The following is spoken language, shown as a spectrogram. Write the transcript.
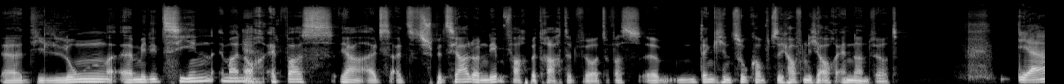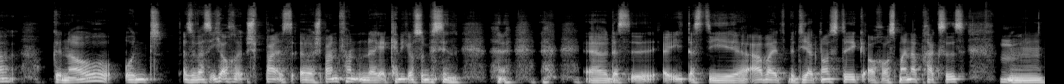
äh, die Lungenmedizin immer noch ja. etwas ja, als, als Spezial- oder Nebenfach betrachtet wird, was, äh, denke ich, in Zukunft sich hoffentlich auch ändern wird. Ja, genau. Und also was ich auch spa äh, spannend fand, und da erkenne ich auch so ein bisschen, äh, dass, äh, dass die Arbeit mit Diagnostik auch aus meiner Praxis, mhm. mh,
